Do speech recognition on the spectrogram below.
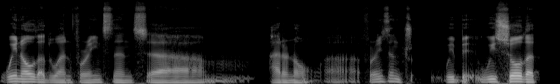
We know that when, for instance, um, I don't know, uh, for instance, we we saw that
